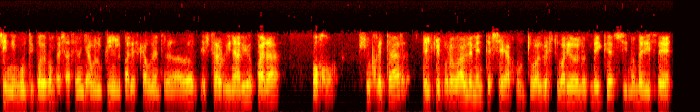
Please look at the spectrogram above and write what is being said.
sin ningún tipo de compensación y a Brooklyn le parezca un entrenador extraordinario para, ojo, sujetar el que probablemente sea junto al vestuario de los Lakers, si no me dice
